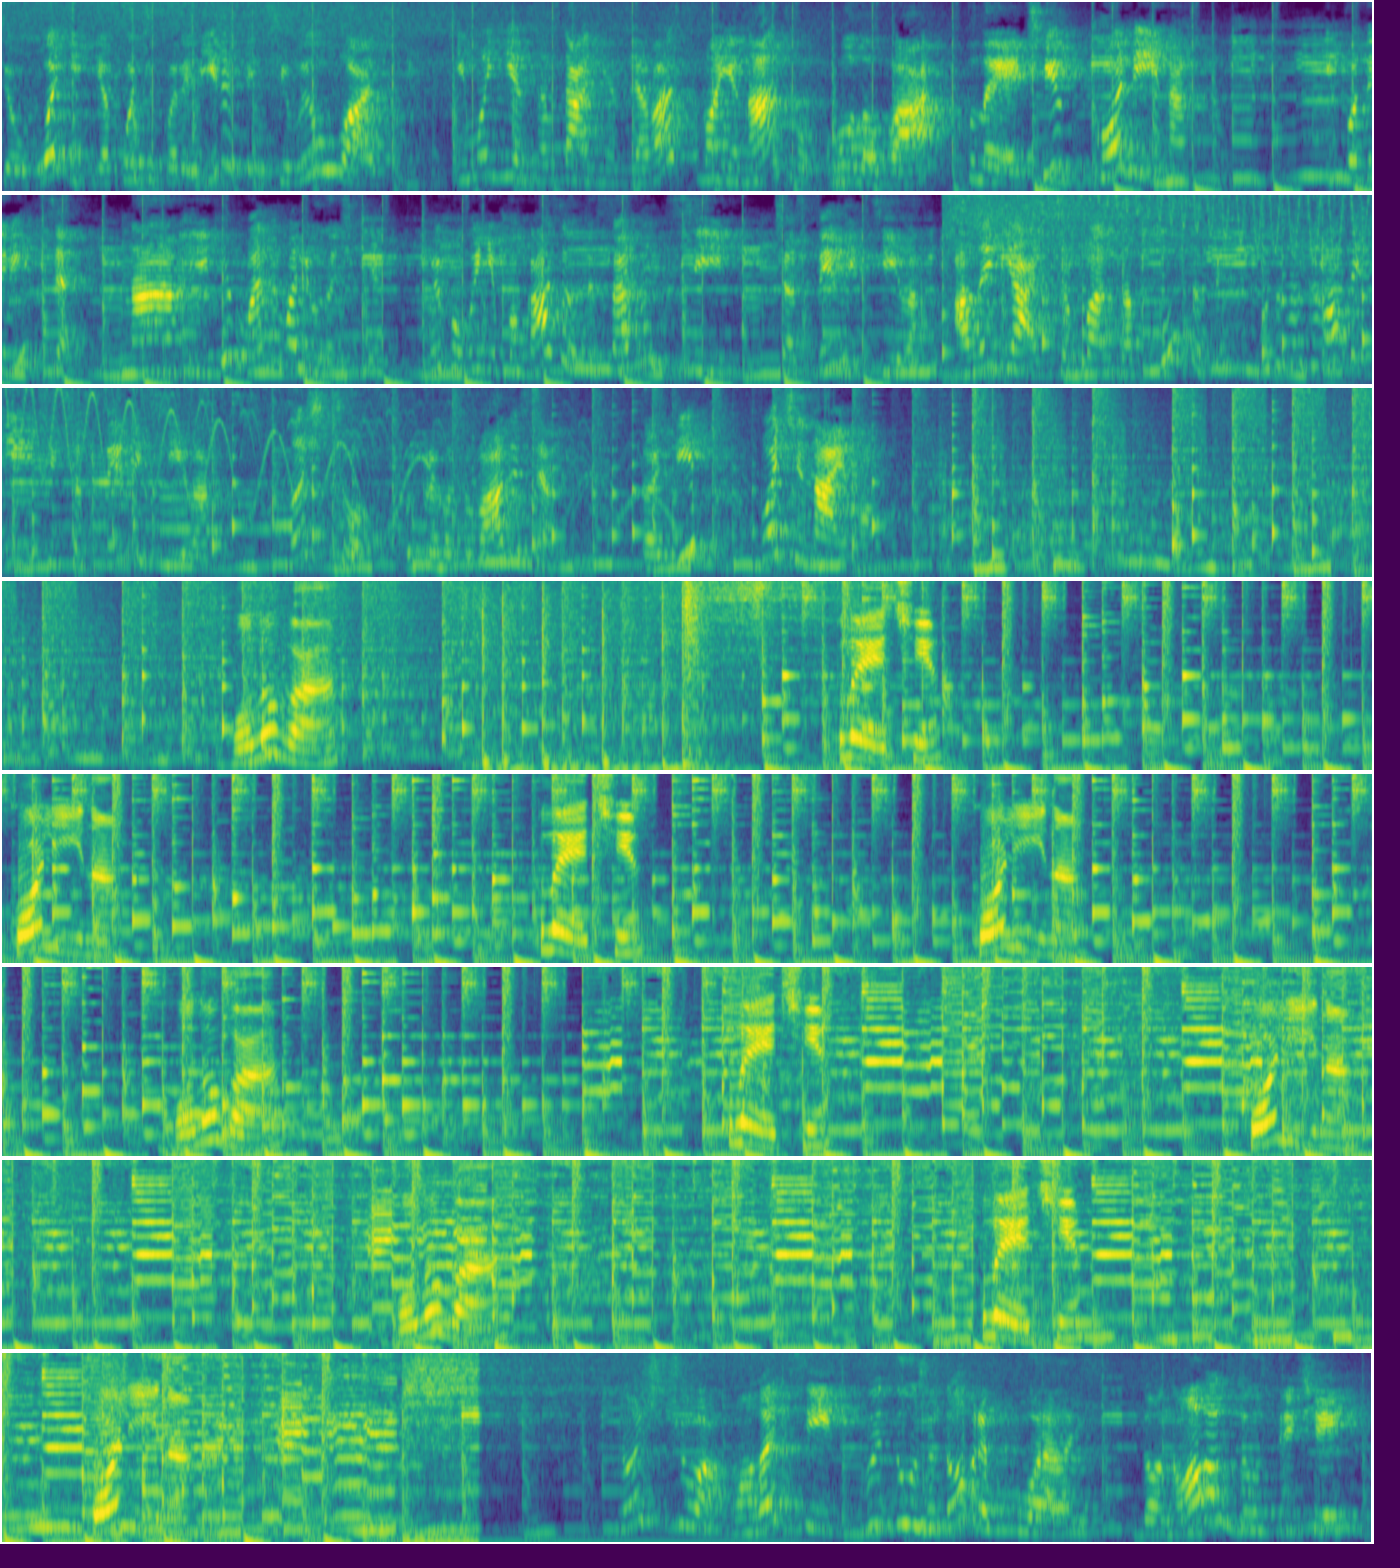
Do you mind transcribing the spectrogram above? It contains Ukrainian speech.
Сьогодні я хочу перевірити, чи ви уважні. І моє завдання для вас має назву голова, плечі, коліна. І подивіться, на які в мене малюночки. Ви повинні показувати саме ці частини тіла. Але я, щоб вас заплутати, буду називати інші частини тіла. Ну що, ви приготувалися? Тоді починаємо! Голова, плечі, коліна, плечі, коліна, голова, плечі, коліна. Голова, плечі, коліна. Ну що, молодці, ви дуже добре впорались. До нових зустрічей!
